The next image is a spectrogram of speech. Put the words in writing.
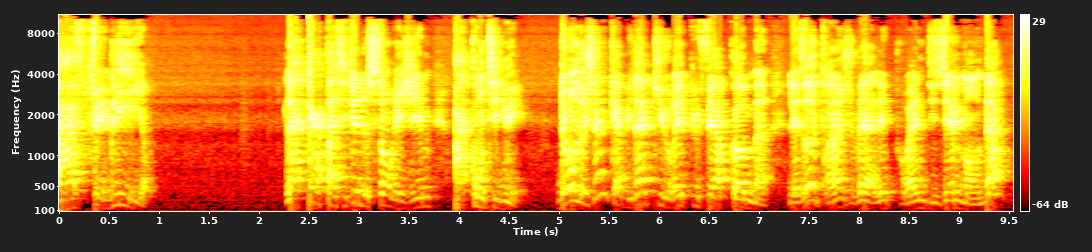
à affaiblir la capacité de son régime à continuer. Donc le jeune Kabila qui aurait pu faire comme les autres, hein, je vais aller pour un dixième mandat,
